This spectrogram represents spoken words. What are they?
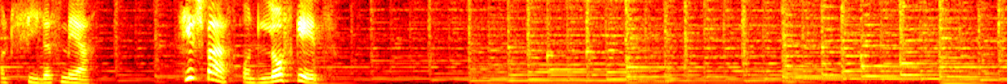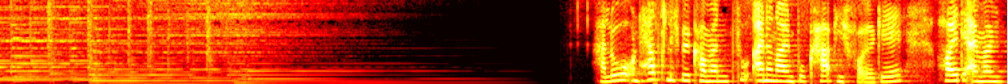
und vieles mehr. Viel Spaß und los geht's! Hallo und herzlich willkommen zu einer neuen Bukapi-Folge. Heute einmal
